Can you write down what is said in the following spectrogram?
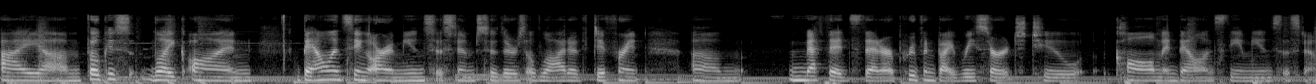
I um, focus like on balancing our immune system. So there's a lot of different um, methods that are proven by research to calm and balance the immune system.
